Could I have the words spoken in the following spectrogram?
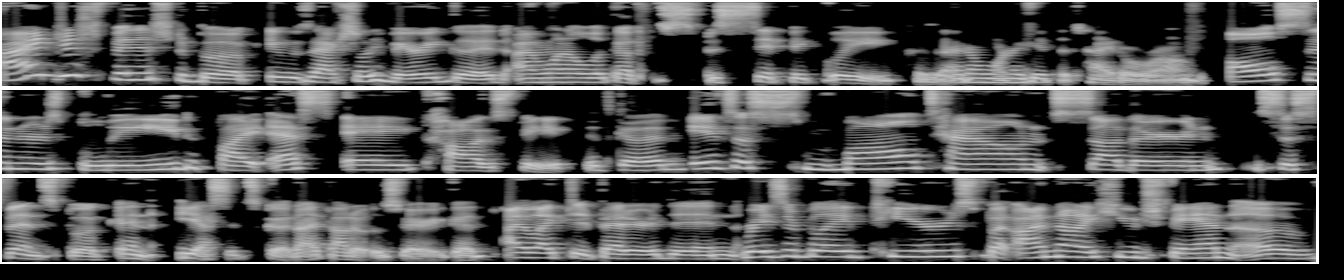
I just finished a book. It was actually very good. I want to look up specifically because I don't want to get the title wrong. All Sinners Bleed by S.A. Cosby. It's good. It's a small town southern suspense book. And yes, it's good. I thought it was very good. I liked it better than Razorblade Tears, but I'm not a huge fan of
